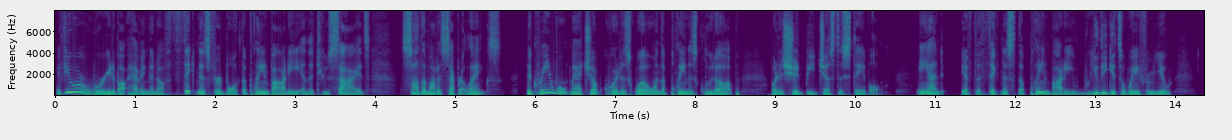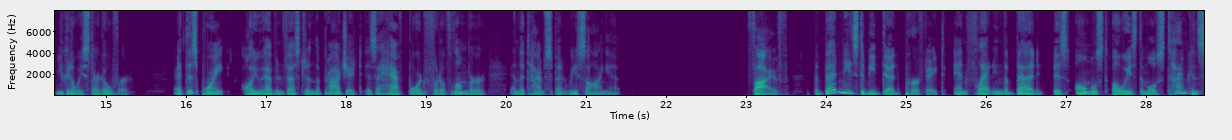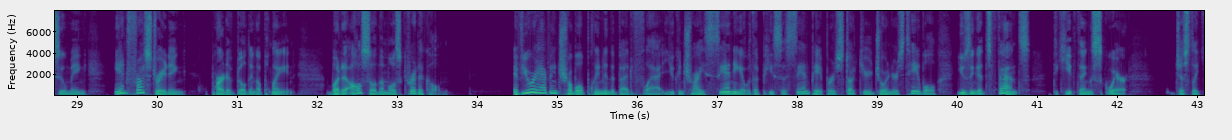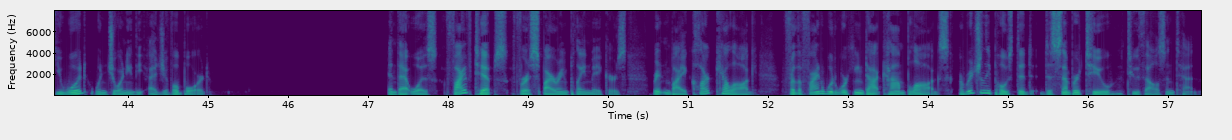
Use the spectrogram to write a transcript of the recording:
if you were worried about having enough thickness for both the plane body and the two sides, saw them out of separate lengths. The grain won't match up quite as well when the plane is glued up, but it should be just as stable. And if the thickness of the plane body really gets away from you, you can always start over. At this point, all you have invested in the project is a half board foot of lumber and the time spent resawing it. 5. The bed needs to be dead perfect, and flattening the bed is almost always the most time consuming and frustrating part of building a plane, but also the most critical. If you are having trouble planing the bed flat, you can try sanding it with a piece of sandpaper stuck to your joiner's table using its fence to keep things square, just like you would when joining the edge of a board. And that was Five Tips for Aspiring Plane Makers, written by Clark Kellogg for the FineWoodworking.com blogs, originally posted December 2, 2010.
